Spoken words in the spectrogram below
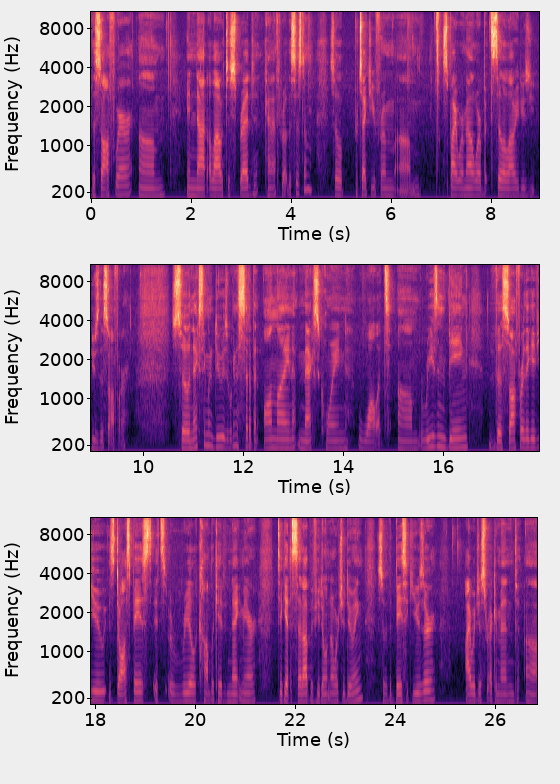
the software um, and not allow it to spread kind of throughout the system. So it'll protect you from um, spyware, malware, but still allow you to use, use the software. So next thing we're going to do is we're going to set up an online Maxcoin wallet. Um, reason being the software they give you is DOS based. It's a real complicated nightmare to get set up if you don't know what you're doing. So the basic user, I would just recommend uh,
